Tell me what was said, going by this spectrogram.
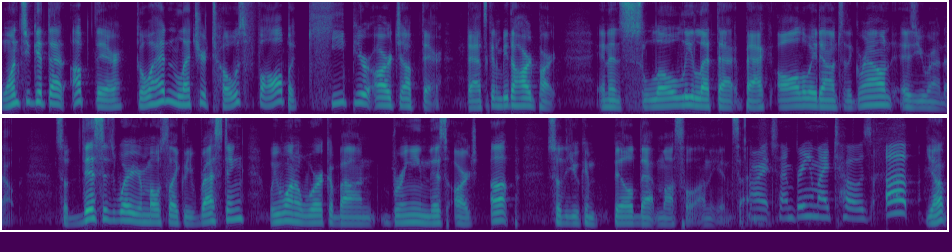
Once you get that up there, go ahead and let your toes fall, but keep your arch up there. That's going to be the hard part. And then slowly let that back all the way down to the ground as you round out. So this is where you're most likely resting. We want to work about bringing this arch up so that you can build that muscle on the inside. All right, so I'm bringing my toes up, Yep,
